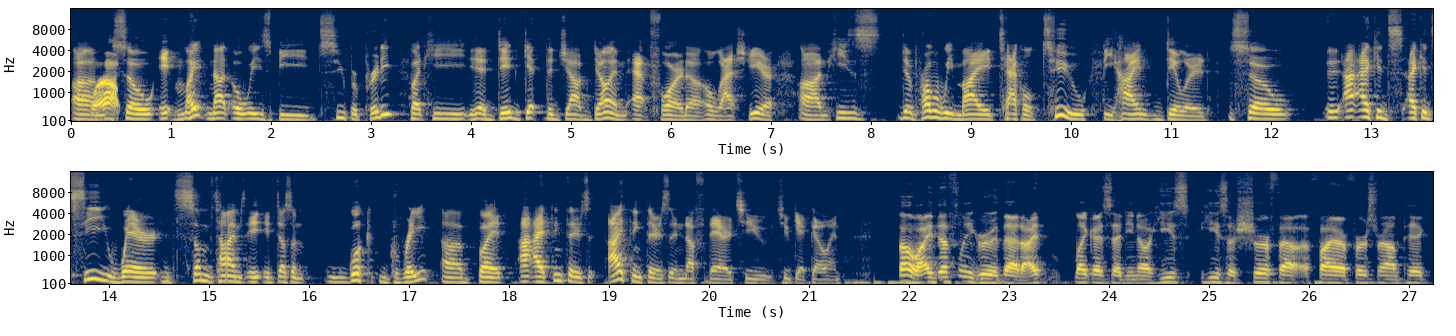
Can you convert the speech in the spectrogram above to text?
Um, Wow. So it might not always be super pretty, but he uh, did get the job done at Florida uh, last year. Um, he's probably my tackle two behind Dillard. So I, I could I could see where sometimes it, it doesn't look great, uh, but I, I think there's I think there's enough there to to get going. Oh, I definitely agree with that. I like I said, you know, he's he's a surefire first round pick,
